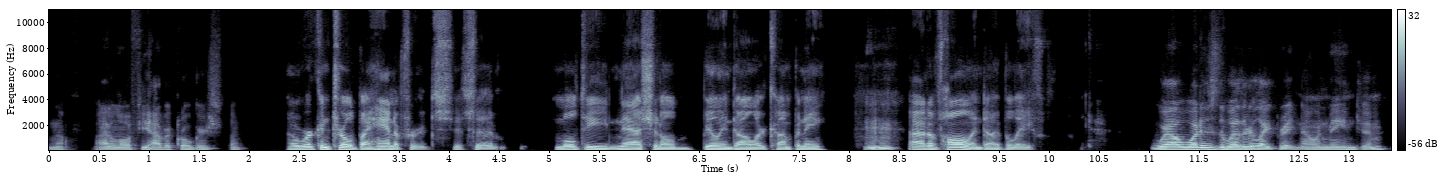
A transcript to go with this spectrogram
No, I don't know if you have a Kroger's, but Uh, we're controlled by Hannaford's. It's a multinational billion dollar company Mhm. out of Holland, I believe. well, what is the weather like right now in Maine, Jim?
